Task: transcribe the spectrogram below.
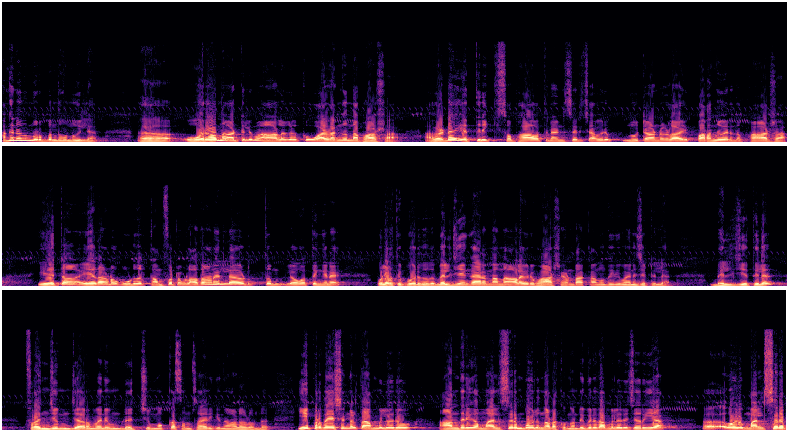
അങ്ങനെയൊന്നും നിർബന്ധമൊന്നുമില്ല. ഓരോ നാട്ടിലും ആളുകൾക്ക് വഴങ്ങുന്ന ഭാഷ അവരുടെ എത്നിക് സ്വഭാവത്തിനനുസരിച്ച് അവർ നൂറ്റാണ്ടുകളായി പറഞ്ഞു വരുന്ന ഭാഷ ഏതാ ഏതാണോ കൂടുതൽ കംഫർട്ടബിൾ അതാണ് എല്ലായിടത്തും ലോകത്തിങ്ങനെ പുലർത്തിപ്പോരുന്നത്. ബെൽജിയംകാരെന്നാൽ നാളെ ഒരു ഭാഷ ഉണ്ടാക്കാമെന്ന് തീരുമാനിച്ചിട്ടില്ല. ബെൽജിയത്തിൽ ഫ്രഞ്ചും ജർമ്മനും ഡച്ചും ഒക്കെ സംസാരിക്കുന്ന ആളുകളുണ്ട്. ഈ പ്രദേശങ്ങൾ തമ്മിലൊരു ആന്തരിക മത്സരം പോലും നടക്കുന്നുണ്ട്. ഇവർ തമ്മിലൊരു ചെറിയ ഒരു മത്സര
